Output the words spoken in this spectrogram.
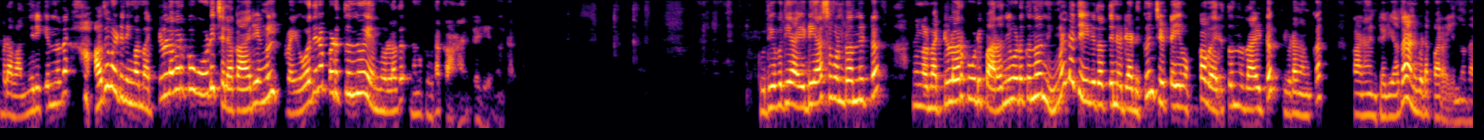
ഇവിടെ വന്നിരിക്കുന്നത്. അതുവഴി നിങ്ങൾ മറ്റുള്ളവർക്ക് കൂടി ചില കാര്യങ്ങൾ പ്രയോജനപ്പെടുത്തുന്നു എന്നുള്ളത് നമുക്കിവിടെ കാണാൻ കഴിയുന്നുണ്ട്. പുതിയ പുതിയ ഐഡിയാസ് കൊണ്ടുവന്നിട്ട് നിങ്ങൾ മറ്റുള്ളവർക്ക് കൂടി പറഞ്ഞു കൊടുക്കുന്നത് നിങ്ങളുടെ ജീവിതത്തിന് ഒരു അടുക്കും ചിട്ടയും ഒക്കെ വരുത്തുന്നതായിട്ടും ഇവിടെ നമുക്ക് കാണാൻ കഴിയും. അതാണ് ഇവിടെ പറയുന്നത്.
